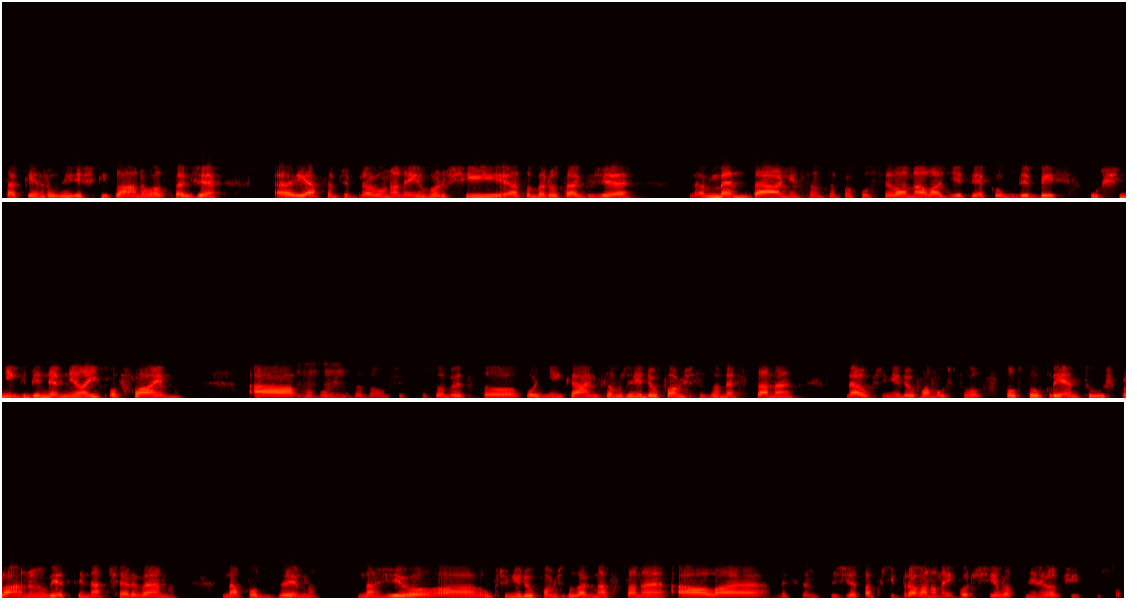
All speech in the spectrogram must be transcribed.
tak je hrozně těžký plánovat. Takže já se připravu na nejhorší, já to beru tak, že mentálně jsem se pokusila naladit, jako kdybych už nikdy neměla jít offline a mhm. pokusím mm-hmm. se tomu přizpůsobit to podnikání. Samozřejmě doufám, že se to nestane. Já upřímně doufám, už s spoustou klientů už plánuju věci na červen, na podzim, naživo a upřímně doufám, že to tak nastane, ale myslím si, že ta příprava na nejhorší je vlastně nejlepší způsob.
